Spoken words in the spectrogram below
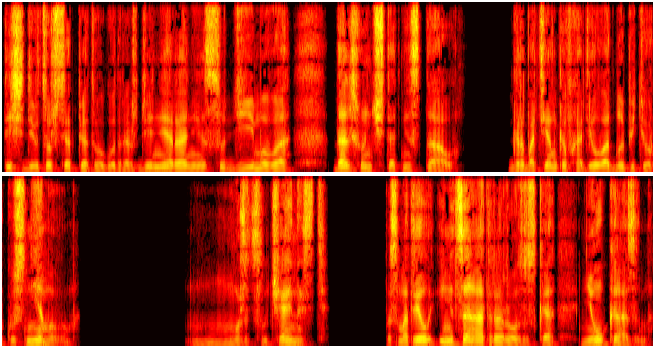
1965 года рождения, ранее судимого. Дальше он читать не стал. Горбатенко входил в одну пятерку с Немовым. Может, случайность? Посмотрел инициатора розыска, не указан.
